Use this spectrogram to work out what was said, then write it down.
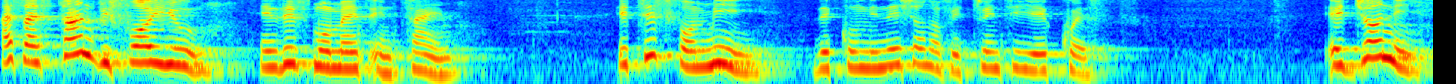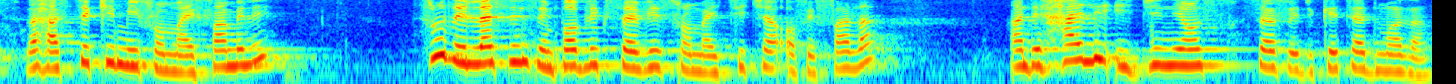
As I stand before you in this moment in time, it is for me the culmination of a 20-year quest a journey that has taken me from my family, through the lessons in public service from my teacher of a father, and a highly ingenious, self-educated mother,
